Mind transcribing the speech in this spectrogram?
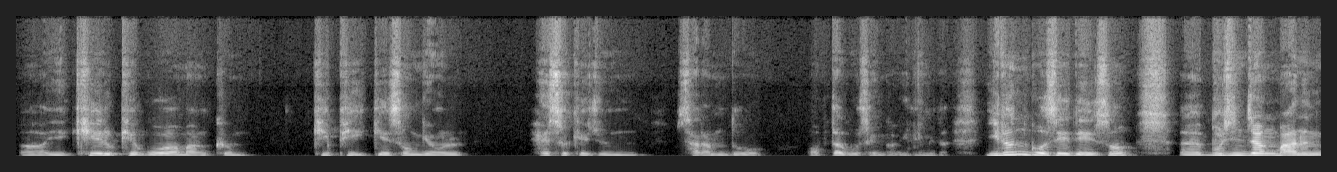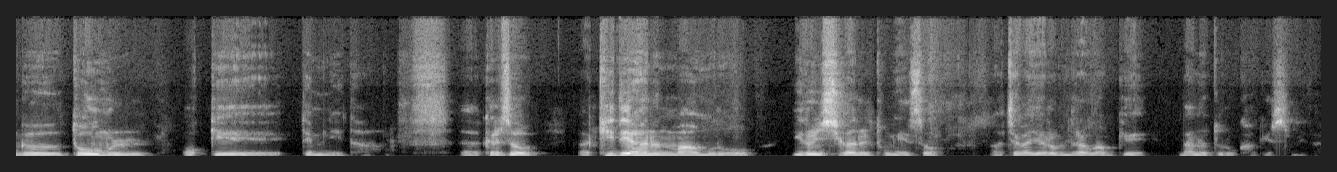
어, 이 키에르케고아만큼 깊이 있게 성경을 해석해 준 사람도 없다고 생각이 됩니다. 이런 것에 대해서 어, 무진장 많은 그 도움을 얻게 됩니다. 어, 그래서 어, 기대하는 마음으로 이런 시간을 통해서 어, 제가 여러분들하고 함께 나누도록 하겠습니다.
